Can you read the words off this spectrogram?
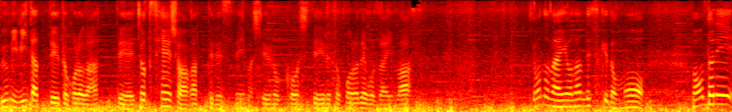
海見たっていうところがあって、ちょっとテンション上がってですね、今収録をしているところでございます。今日の内容なんですけども、まあ本当に、え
